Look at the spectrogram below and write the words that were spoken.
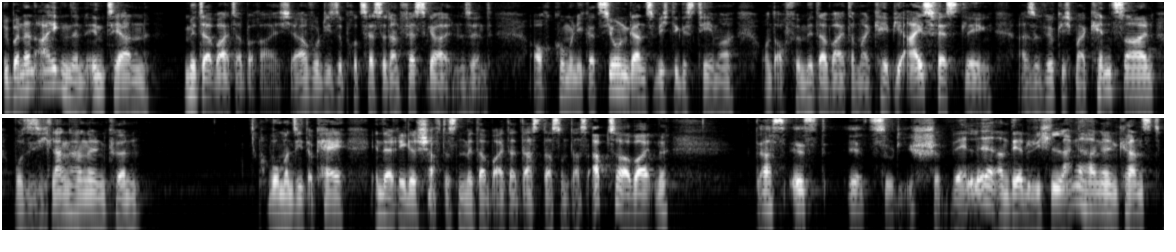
über einen eigenen internen Mitarbeiterbereich, ja, wo diese Prozesse dann festgehalten sind. Auch Kommunikation ganz wichtiges Thema und auch für Mitarbeiter mal KPIs festlegen, also wirklich mal Kennzahlen, wo sie sich langhangeln können wo man sieht, okay, in der Regel schafft es ein Mitarbeiter, das, das und das abzuarbeiten. Das ist jetzt so die Schwelle, an der du dich langhangeln kannst.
